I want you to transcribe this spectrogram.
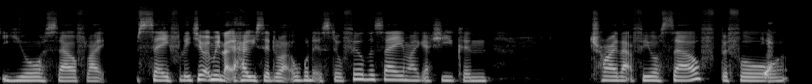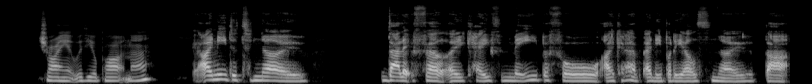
yourself like safely. Do you know what I mean? Like how you said, like, oh, would it still feel the same? I guess you can try that for yourself before yeah. trying it with your partner. I needed to know that it felt okay for me before I could have anybody else know that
